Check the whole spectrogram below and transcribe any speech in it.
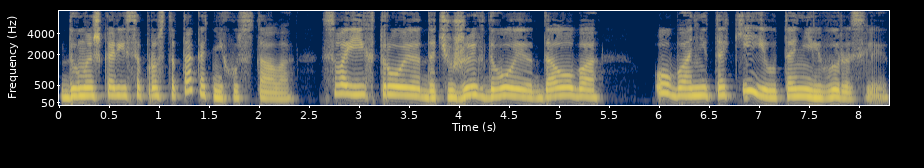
Думаешь, Кариса просто так от них устала? Своих трое, да чужих двое, да оба... Оба они такие у Таниль выросли.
